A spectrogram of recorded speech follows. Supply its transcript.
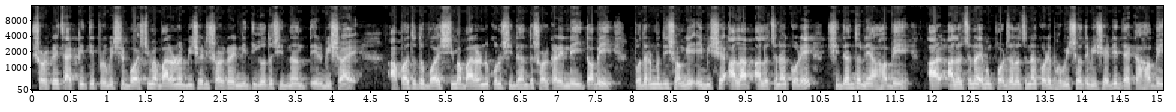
সরকারি চাকরিতে প্রবেশের বয়সসীমা বাড়ানোর বিষয়টি সরকারের নীতিগত সিদ্ধান্তের বিষয়। আপাতত বয়সসীমা বাড়ানোর কোনো সিদ্ধান্ত সরকারের নেই। তবে প্রধানমন্ত্রীর সঙ্গে এই বিষয়ে আলাপ আলোচনা করে সিদ্ধান্ত নেওয়া হবে। আর আলোচনা এবং পর্যালোচনা করে ভবিষ্যতে বিষয়টি দেখা হবে।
